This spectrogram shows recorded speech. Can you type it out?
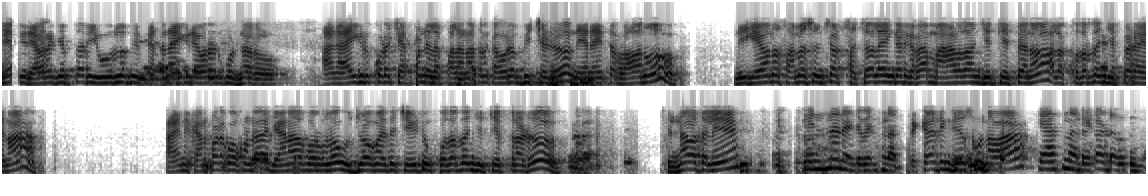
మీరు ఎవరికి చెప్తారు ఈ ఊర్లో మీరు పెద్ద నాయకుడు ఎవరు అనుకుంటున్నారు? ఆ నాయకుడికి కూడా చెప్పండి ఇలా పలానా అతను కౌరంపించాడు నేనైతే రాను. నీకేమైనా సమస్య ఉంటే అటు సచివాలయం కాడికి రా మాట్లాడదాం అని చెప్పి చెప్పాను అలా కుదరదని చెప్పాడు ఆయన. ఆయన కనపడకోకుండా జగన్నాథపురంలో ఉద్యోగం అయితే చేయటం కుదరదని చెప్పి చెప్తున్నాడు. విన్నావా తల్లి? వింటున్నానండి వింటున్నాను. రికార్డింగ్ చేసుకుంటున్నావా? చేస్తున్నాను రికార్డ్ అవుతుంది.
